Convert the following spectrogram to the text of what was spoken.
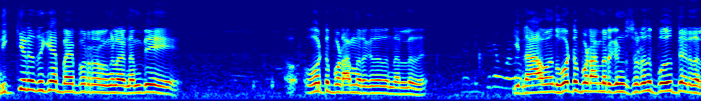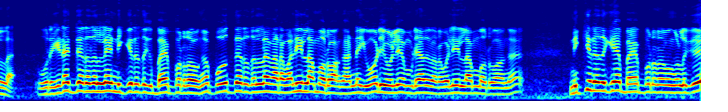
நிற்கிறதுக்கே பயப்படுறவங்கள நம்பி ஓட்டு போடாமல் இருக்கிறது நல்லது. நான் வந்து ஓட்டு போடாமல் இருக்குன்னு சொல்கிறது பொது தேர்தலில். ஒரு இடைத்தேர்தலில் நிற்கிறதுக்கு பயப்படுறவங்க பொது தேர்தலில் வேறு வழி இல்லாமல் வருவாங்க. அன்னைக்கு ஓடி ஒழிய முடியாது வேறு வழி இல்லாமல் வருவாங்க. நிற்கிறதுக்கே பயப்படுறவங்களுக்கு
